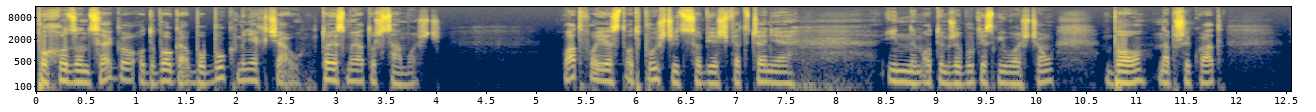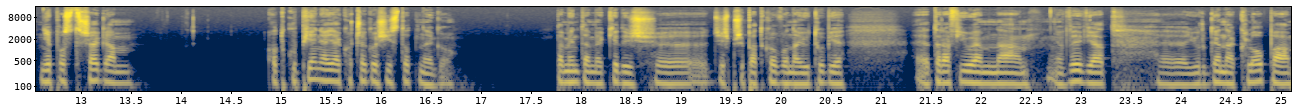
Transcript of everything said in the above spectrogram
pochodzącego od Boga, bo Bóg mnie chciał. To jest moja tożsamość. Łatwo jest odpuścić sobie świadczenie innym o tym, że Bóg jest miłością, bo na przykład nie postrzegam odkupienia jako czegoś istotnego. Pamiętam, jak kiedyś e, gdzieś przypadkowo na YouTubie e, trafiłem na wywiad e, Jurgena Kloppa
